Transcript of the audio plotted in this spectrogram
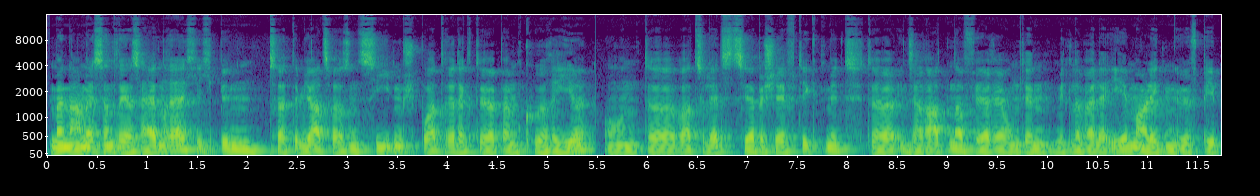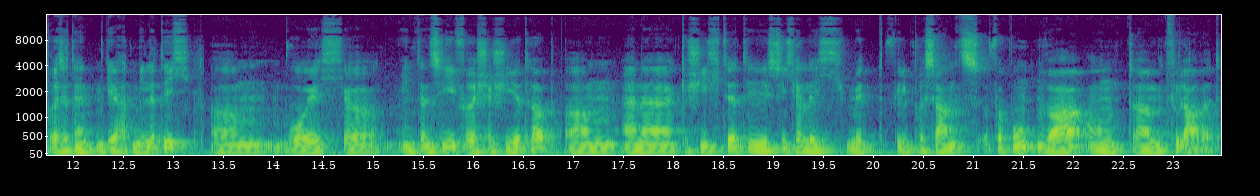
Mein Name ist Andreas Heidenreich. Ich bin seit dem Jahr 2007 Sportredakteur beim Kurier und äh, war zuletzt sehr beschäftigt mit der Inseratenaffäre um den mittlerweile ehemaligen ÖFB-Präsidenten Gerhard Milletich, ähm, wo ich äh, intensiv recherchiert habe. Ähm, eine Geschichte, die sicherlich mit viel Brisanz verbunden war und äh, mit viel Arbeit.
